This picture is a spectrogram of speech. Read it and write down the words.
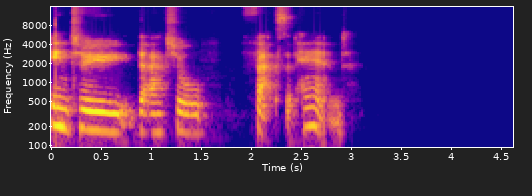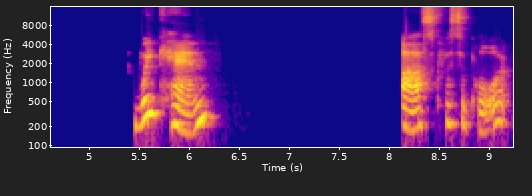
into the actual facts at hand? We can ask for support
